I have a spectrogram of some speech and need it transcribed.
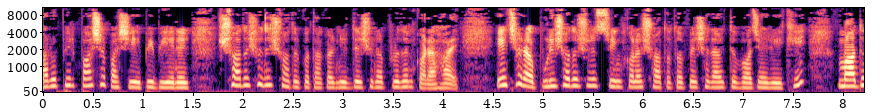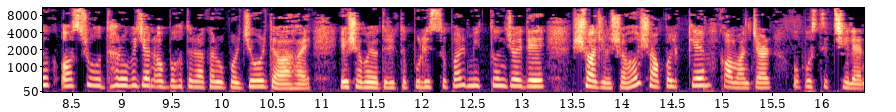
আরোপের পাশাপাশি এপিবিএন এর সদস্যদের সতর্ক থাকার নির্দেশনা প্রদান করা হয়। এছাড়াও পুলিশ সদস্যদের শৃঙ্খলা সততা পেশাদারিত্ব বজায় রেখে মাদক, অস্ত্র উদ্ধার অভিযান অব্যাহত রাখার উপর জোর দেওয়া হয়। এ সময় অতিরিক্ত পুলিশ সুপার মৃত্যুঞ্জয় দে সজল সহ সকল ক্যাম্প কমান্ডার উপস্থিত ছিলেন।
